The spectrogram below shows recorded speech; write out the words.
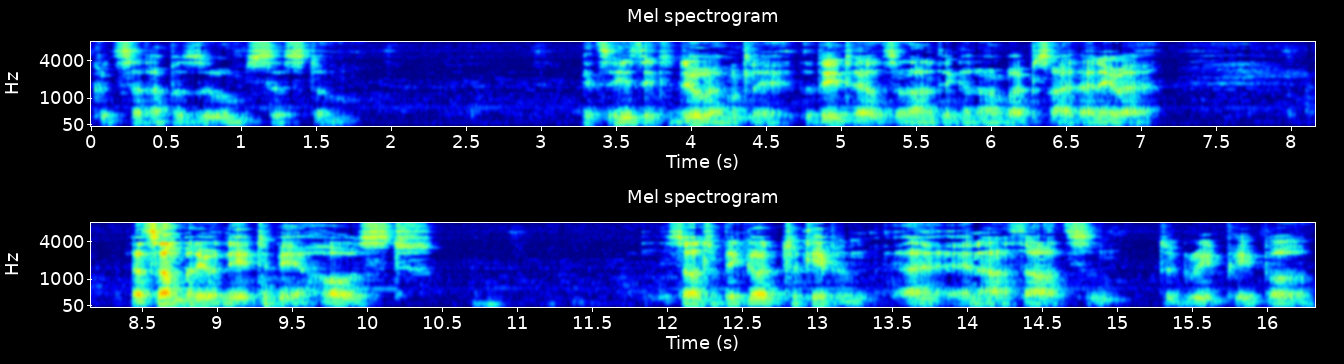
could set up a Zoom system. It's easy to do, Emily. The details are, I think, on our website anyway. That somebody would need to be a host. So it'd be good to keep in, uh, in our thoughts and to greet people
